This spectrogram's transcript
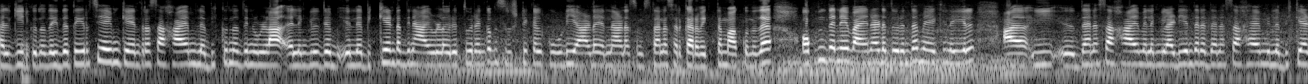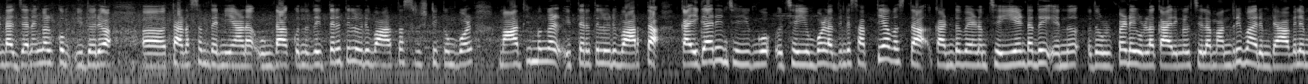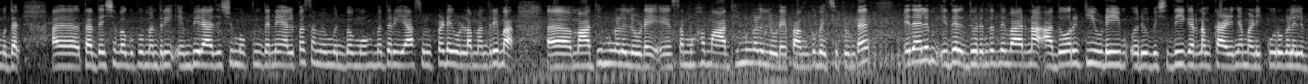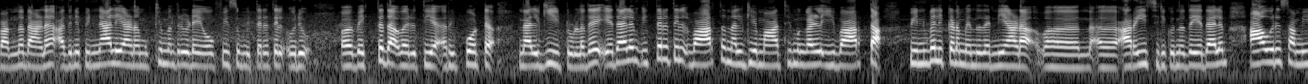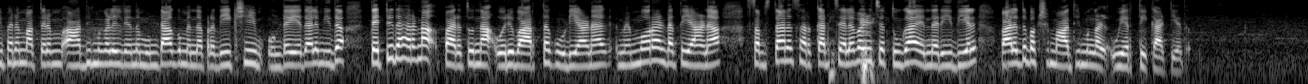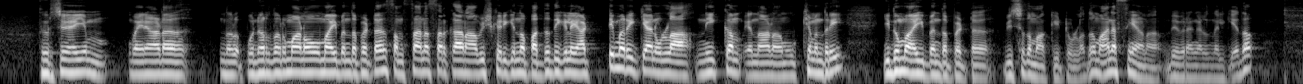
നൽകിയിരിക്കുന്നത്. ഇത് തീർച്ചയായും കേന്ദ്ര സഹായം ലഭിക്കുന്നതിനുള്ള അല്ലെങ്കിൽ ലഭിക്കേണ്ടതിനായുള്ള ഒരു തുരങ്കം സൃഷ്ടിക്കൽ കൂടിയാണ് എന്നാണ് സംസ്ഥാന സർക്കാർ വ്യക്തമാക്കുന്നത്. ഒപ്പം തന്നെ വയനാട് ദുരന്ത മേഖലയിൽ ഈ ധനസഹായം അല്ലെങ്കിൽ അടിയന്തര ധനസഹായം ലഭിക്കേണ്ട ജനങ്ങൾക്കും ഇതൊരു തടസ്സം തന്നെയാണ്. ഉണ്ടാക്കുന്നത്. ഇത്തരത്തിൽ ഒരു വാർത്ത സൃഷ്ടിക്കുമ്പോൾ മാധ്യമങ്ങൾ ഇത്തരത്തിലൊരു വാർത്ത കൈകാര്യം ചെയ്യുമ്പോൾ അതിന്റെ സത്യാവസ്ഥ കണ്ടുവേണം ചെയ്യേണ്ടത് എന്ന് ഇതുൾപ്പെടെയുള്ള കാര്യങ്ങൾ ചില മന്ത്രിമാരും രാവിലെ മുതൽ തദ്ദേശ വകുപ്പ് മന്ത്രി എം പി രാജേഷും ഒപ്പം തന്നെ അല്പസമയം മുൻപ് മുഹമ്മദ് റിയാസ് ഉൾപ്പെടെയുള്ള മന്ത്രിമാർ മാധ്യമങ്ങളിലൂടെ സമൂഹ മാധ്യമങ്ങളിലൂടെ പങ്കുവച്ചിട്ടുണ്ട്. ഏതായാലും ഇതിൽ ദുരന്ത നിവാരണ അതോറിറ്റിയുടെയും ഒരു വിശദീകരണം കഴിഞ്ഞ മണിക്കൂറുകളിൽ വന്നതാണ്. അതിന് പിന്നാലെയാണ് മുഖ്യമന്ത്രിയുടെ ഓഫീസും ഇത്തരത്തിൽ ഒരു വ്യക്തത വരുത്തിയ റിപ്പോർട്ട് നൽകിയിട്ടുള്ളത്. ഏതായാലും ഇത്തരത്തിൽ വാർത്ത നൽകിയ മാധ്യമങ്ങൾ ഈ വാർത്ത പിൻവലിക്കണമെന്ന് തന്നെയാണ് അറിയിച്ചിരിക്കുന്നത്. ഏതായാലും ആ ഒരു സമീപനം അത്തരം മാധ്യമങ്ങളിൽ നിന്നും ഉണ്ടാകുമെന്ന പ്രതീക്ഷയും ഉണ്ട്. ഏതായാലും ഇത് തെറ്റിദ്ധാരണ പരത്തുന്ന ഒരു വാർത്ത കൂടിയാണ്. മെമ്മോറാണ്ടത്തെയാണ് സംസ്ഥാന സർക്കാർ ചെലവഴിച്ച തുക എന്ന രീതിയിൽ വലതുപക്ഷ മാധ്യമങ്ങൾ ഉയർത്തിക്കാട്ടിയത്. തീർച്ചയായും വയനാട് പുനർനിർമ്മാണവുമായി ബന്ധപ്പെട്ട് സംസ്ഥാന സർക്കാർ ആവിഷ്കരിക്കുന്ന പദ്ധതികളെ അട്ടിമറിക്കാനുള്ള നീക്കം എന്നാണ് മുഖ്യമന്ത്രി ഇതുമായി ബന്ധപ്പെട്ട് വിശദമാക്കിയിട്ടുള്ളത്. മാനസയാണ് വിവരങ്ങൾ നൽകിയത്.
